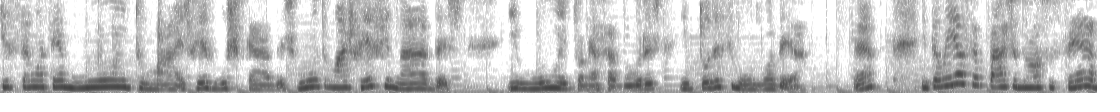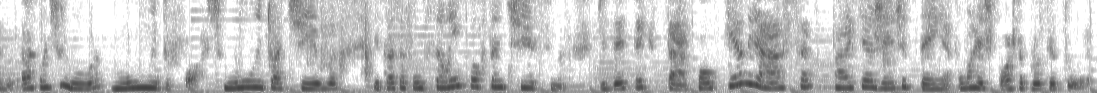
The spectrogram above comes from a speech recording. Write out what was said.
que são até muito mais rebuscadas, muito mais refinadas e muito ameaçadoras em todo esse mundo moderno. Né? Então, essa parte do nosso cérebro, ela continua muito forte, muito ativa e com essa função importantíssima de detectar qualquer ameaça para que a gente tenha uma resposta protetora.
